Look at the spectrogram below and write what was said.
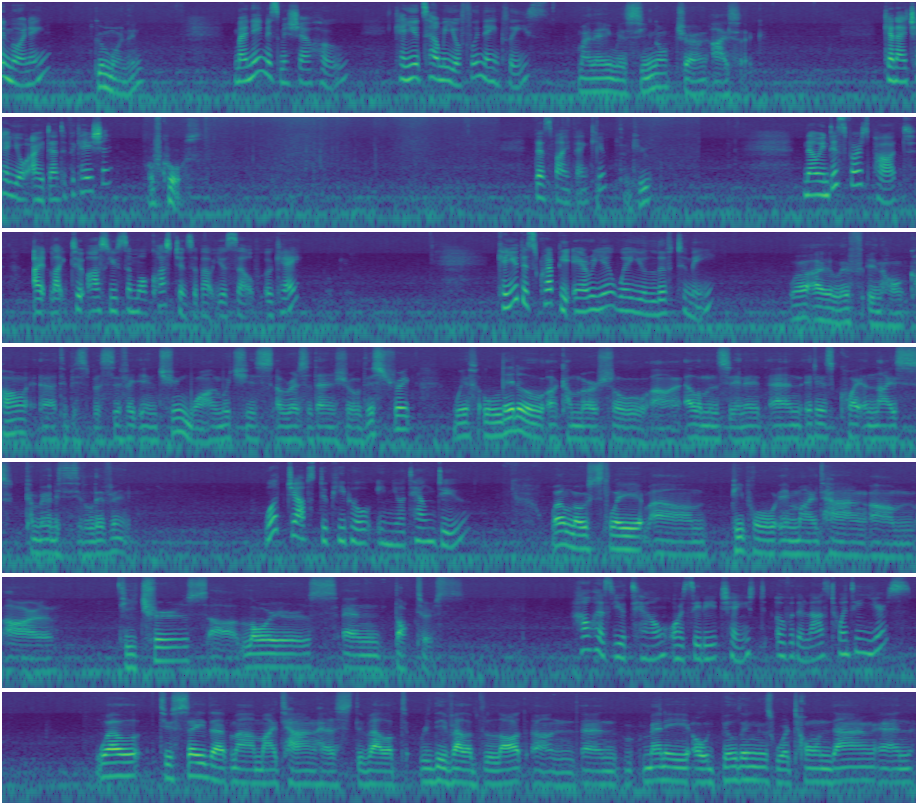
Good morning. Good morning. My name is Michelle Ho. Can you tell me your full name, please? My name is Sinok Chung Isaac. Can I check your identification? Of course. That's fine, thank you. Thank you. Now, in this first part, I'd like to ask you some more questions about yourself, okay? okay? Can you describe the area where you live to me? Well, I live in Hong Kong, uh, to be specific in Tsuen Wan, which is a residential district with little uh, commercial uh, elements in it, and it is quite a nice community to live in. What jobs do people in your town do? Well, mostly um, people in my town um, are teachers, uh, lawyers, and doctors. How has your town or city changed over the last 20 years? Well, to say that my, my town has developed, redeveloped a lot, and, and many old buildings were torn down, and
